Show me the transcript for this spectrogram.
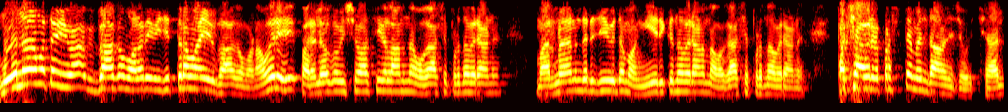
മൂന്നാമത്തെ വിഭാഗം വളരെ വിചിത്രമായ വിഭാഗമാണ്. അവർ പരലോക വിശ്വാസികളാണെന്ന് അവകാശപ്പെടുന്നവരാണ്. മരണാനന്തര ജീവിതം അംഗീകരിക്കുന്നവരാണെന്ന് അവകാശപ്പെടുന്നവരാണ്. പക്ഷെ അവരുടെ പ്രശ്നം എന്താണെന്ന് ചോദിച്ചാൽ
